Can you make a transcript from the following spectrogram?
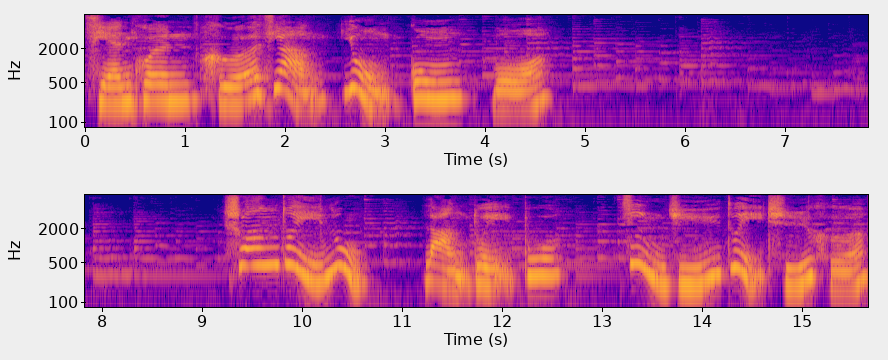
乾坤何将用功磨？双对露。浪对波，静菊对池荷，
